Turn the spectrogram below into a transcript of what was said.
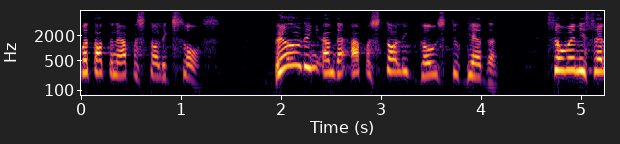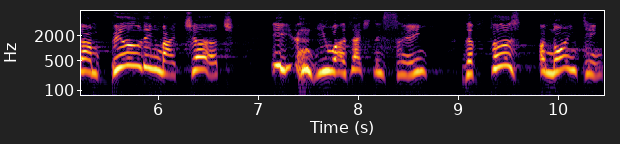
without an apostolic source. Building and the apostolic goes together. So when he said, I'm building my church, he, he was actually saying, the first anointing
